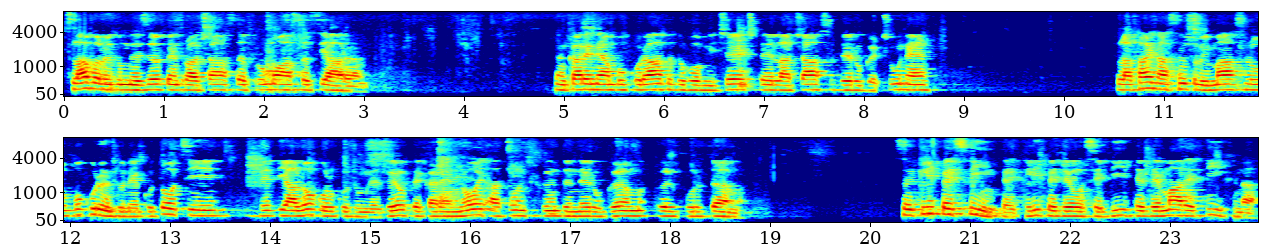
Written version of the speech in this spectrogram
Slavă lui Dumnezeu pentru această frumoasă seară în care ne-am bucurat duhovnicește la ceasul de rugăciune, la taina Sfântului Maslu, bucurându-ne cu toții de dialogul cu Dumnezeu pe care noi atunci când ne rugăm îl purtăm. Sunt clipe sfinte, clipe deosebite, de mare tihnă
